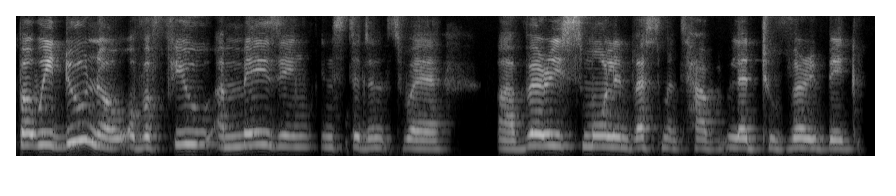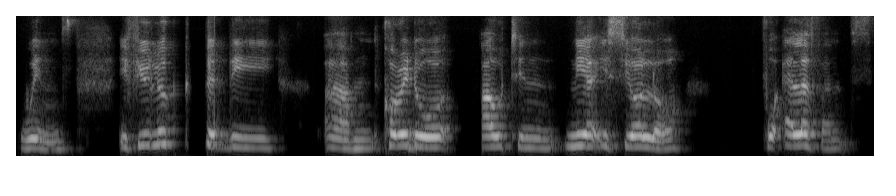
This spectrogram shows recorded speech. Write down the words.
But we do know of a few amazing incidents where uh, very small investments have led to very big wins. If you look at the um, corridor out in near Isiolo for elephants,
